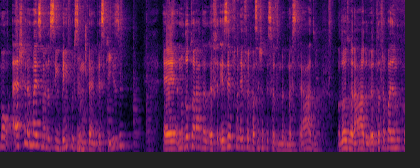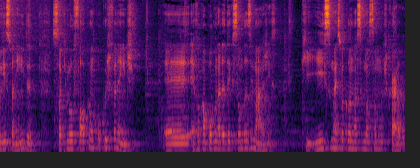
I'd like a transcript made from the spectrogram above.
Bom, acho que era mais ou menos assim, bem por cima hum. que é a minha pesquisa. É, no doutorado, esse eu falei foi bastante a pesquisa do meu mestrado. No doutorado, eu estou trabalhando com isso ainda, só que meu foco é um pouco diferente é, é focar um pouco na detecção das imagens. Que, e isso mais focando na simulação Monte Carlo.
